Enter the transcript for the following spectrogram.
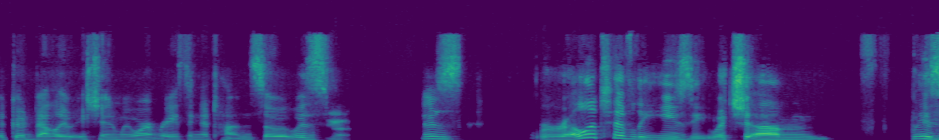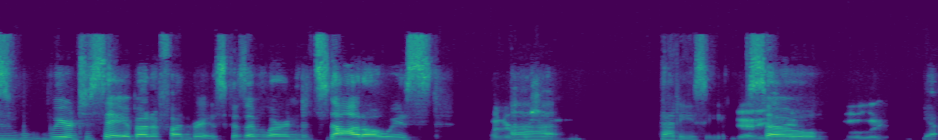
a good valuation we weren't raising a ton so it was yeah. it was relatively easy which um is weird to say about a fundraise because i've learned it's not always 100%. Uh, that easy. Yeah, so totally. yeah,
